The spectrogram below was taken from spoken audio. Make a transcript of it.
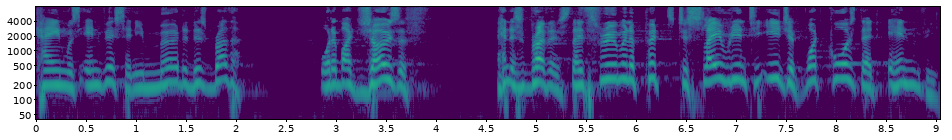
Cain was envious and he murdered his brother. What about Joseph and his brothers? They threw him in a pit to slavery into Egypt. What caused that? Envy.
